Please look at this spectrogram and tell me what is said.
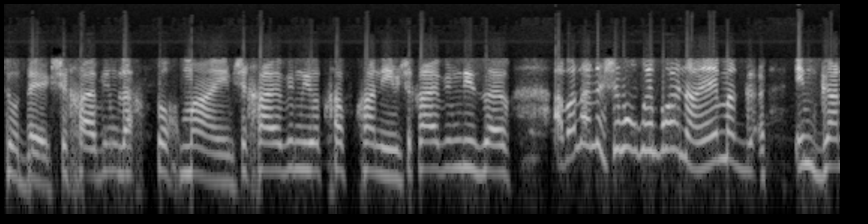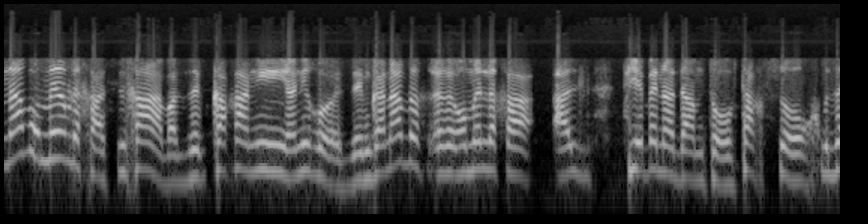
צודק, שחייבים לחסוך מים, שחייבים להיות חסכנים, שחייבים להיזהר, אבל אנשים אומרים בוא'נה, אם גנב אומר לך, סליחה, אבל זה ככה אני, אני רואה את זה, אם גנב אומר לך, אל תהיה בן אדם טוב, תחסוך, וזה,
